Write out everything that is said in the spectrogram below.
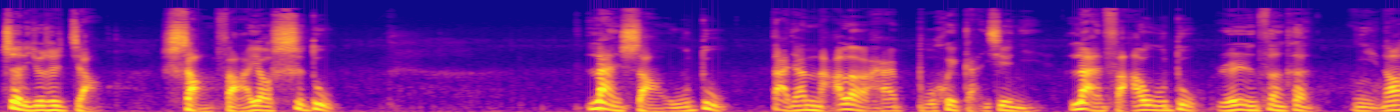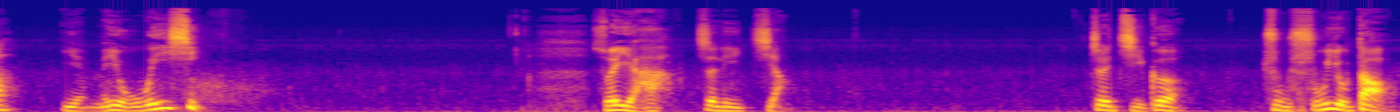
这里就是讲赏罚要适度，滥赏无度。大家拿了还不会感谢你，滥罚无度，人人愤恨。你呢也没有威信。所以啊，这里讲这几个：主孰有道，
